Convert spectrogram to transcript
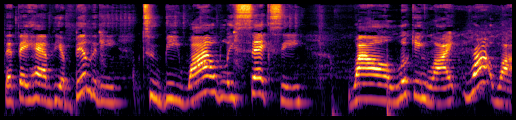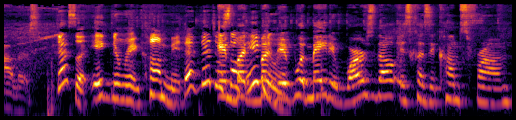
that they have the ability to be wildly sexy while looking like Rottweilers. That's an ignorant comment. That, that's just and, so but, ignorant. But it, what made it worse though is because it comes from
